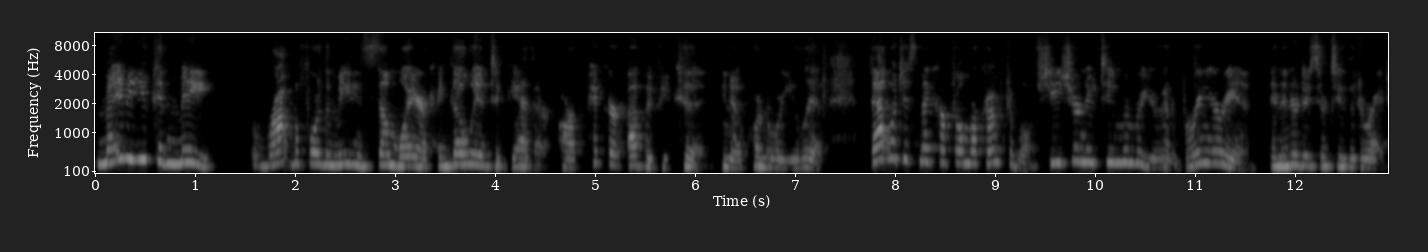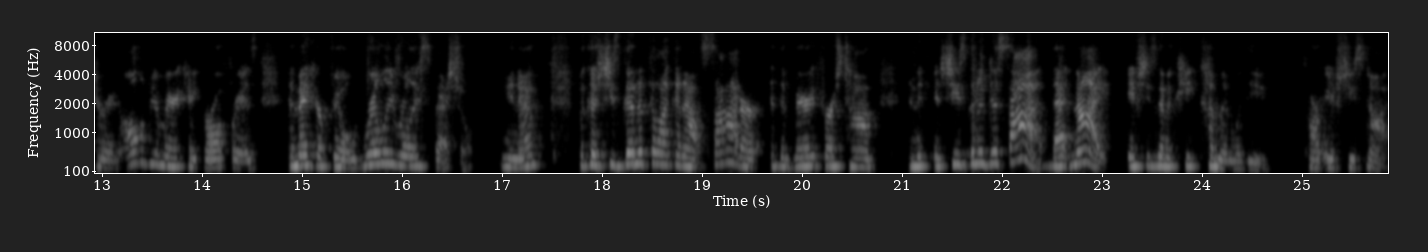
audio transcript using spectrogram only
maybe you could meet right before the meeting somewhere and go in together or pick her up if you could, you know, according to where you live. That would just make her feel more comfortable. She's your new team member. You're going to bring her in and introduce her to the director and all of your Mary Kay girlfriends and make her feel really, really special, you know, because she's going to feel like an outsider at the very first time. And, and she's going to decide that night if she's going to keep coming with you or if she's not.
